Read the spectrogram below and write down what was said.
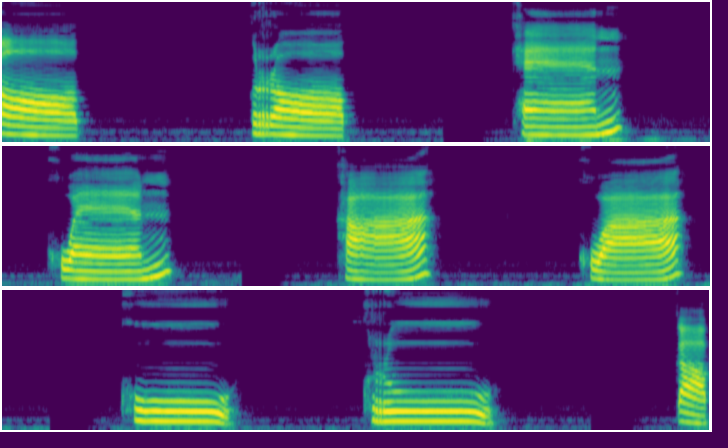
กอบ กรอบ แขน แขวน ขา ขวา คู ครู กับ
